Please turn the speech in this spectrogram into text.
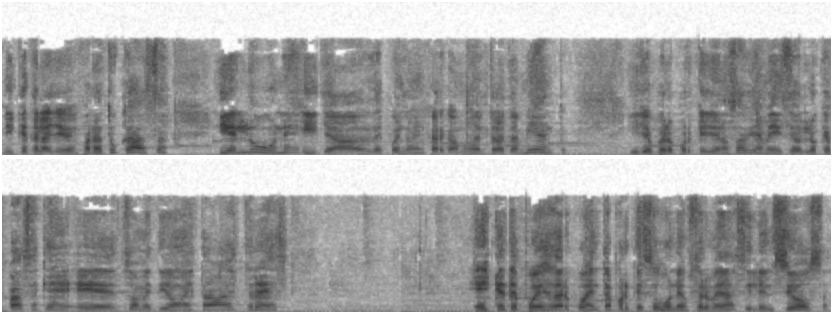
y que te la lleves para tu casa y el lunes y ya después nos encargamos del tratamiento. Y yo, pero porque yo no sabía, me dice, lo que pasa es que eh, sometido a un estado de estrés, es que te puedes dar cuenta porque eso es una enfermedad silenciosa.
